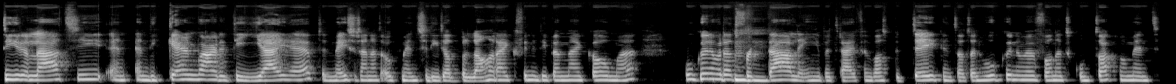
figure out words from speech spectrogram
die relatie en, en die kernwaarden die jij hebt, en meestal zijn het ook mensen die dat belangrijk vinden, die bij mij komen, hoe kunnen we dat mhm. vertalen in je bedrijf en wat betekent dat? En hoe kunnen we van het contactmoment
